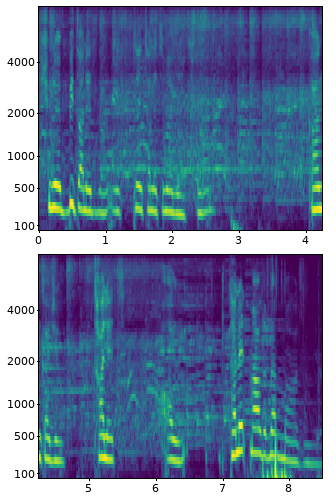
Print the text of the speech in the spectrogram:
Şuraya bir talet var. Bir tane taletime bırakıyorum. Kankacığım talet al. Talet mi aldı ben mi aldım ya?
